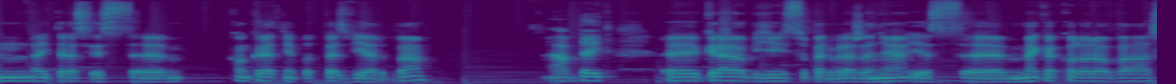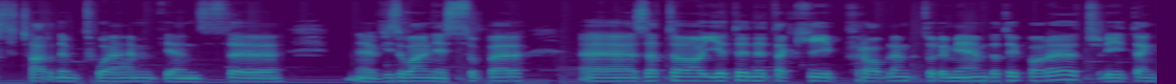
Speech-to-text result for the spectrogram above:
No i teraz jest konkretnie pod PSVR 2 update. E, gra robi super wrażenie, jest e, mega kolorowa, z czarnym tłem, więc e, wizualnie jest super. Za to jedyny taki problem, który miałem do tej pory, czyli ten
